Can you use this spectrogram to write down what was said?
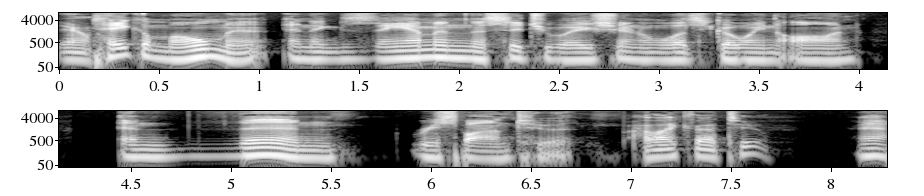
Yeah. Take a moment and examine the situation and what's going on and then respond to it. I like that too. Yeah.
